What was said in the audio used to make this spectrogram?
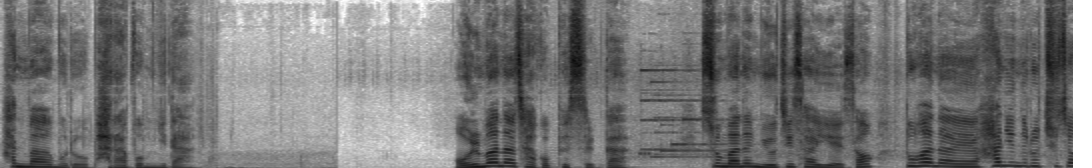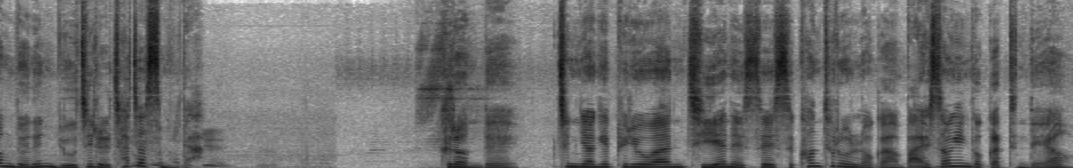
한 마음으로 바라봅니다. 얼마나 작업했을까? 수많은 묘지 사이에서 또 하나의 한인으로 추정되는 묘지를 찾았습니다. 그런데 측량에 필요한 GNSS 컨트롤러가 말썽인 것 같은데요.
